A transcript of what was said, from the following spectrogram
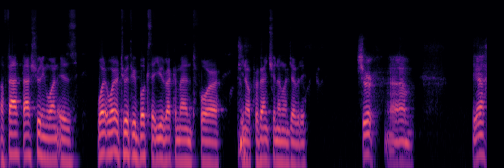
a fast fast shooting one is what what are two or three books that you'd recommend for you know prevention and longevity? Sure. Um, yeah,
